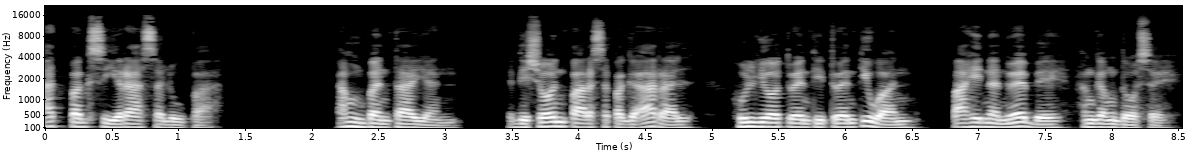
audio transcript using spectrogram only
at pagsira sa lupa. Ang Bantayan, edisyon para sa pag-aaral, Hulyo 2021, pahina 9 hanggang 12.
